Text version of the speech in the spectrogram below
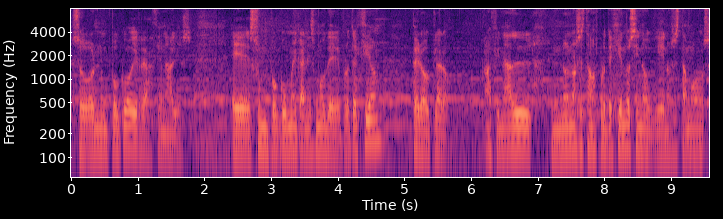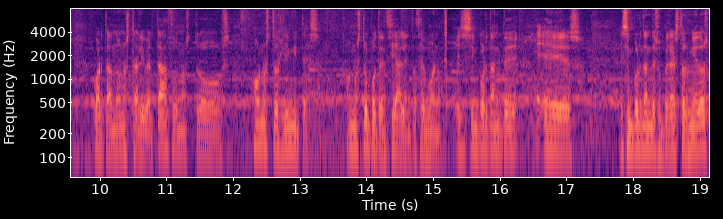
son un poco irracionales. es un poco un mecanismo de protección pero claro, al final no nos estamos protegiendo, sino que nos estamos coartando nuestra libertad o nuestros, o nuestros límites o nuestro potencial. Entonces, bueno, es importante, es, importante superar estos miedos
